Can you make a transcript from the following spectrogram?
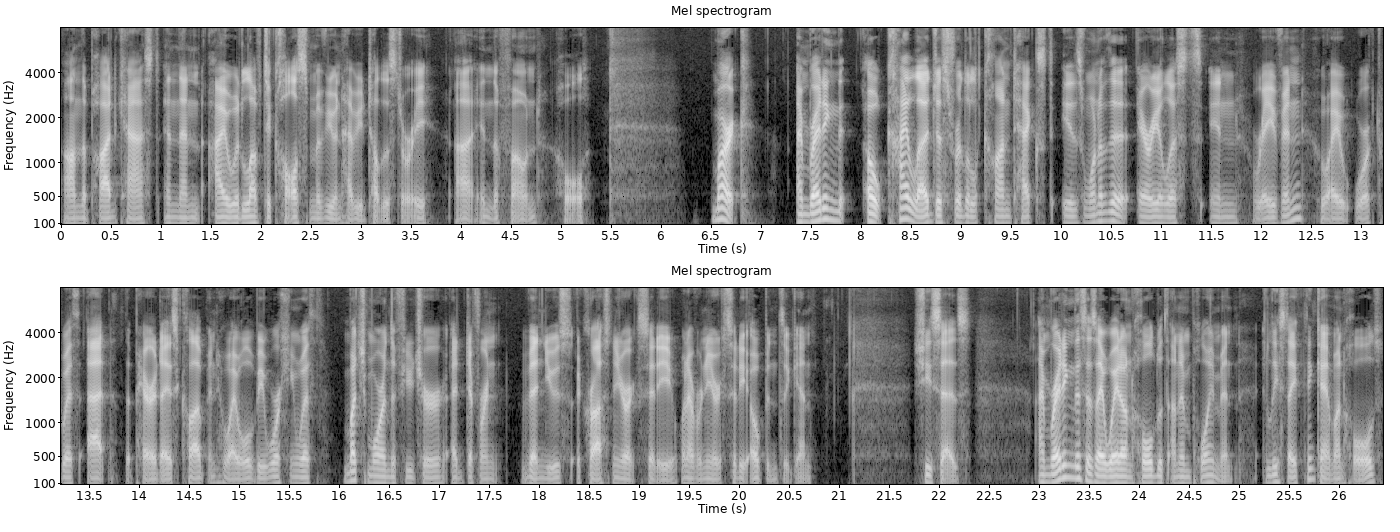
on the podcast, and then I would love to call some of you and have you tell the story uh, in the phone hole. Mark, I'm writing the. Oh, Kyla, just for a little context, is one of the aerialists in Raven, who I worked with at the Paradise Club, and who I will be working with much more in the future at different venues across New York City whenever New York City opens again. She says, I'm writing this as I wait on hold with unemployment. At least I think I'm on hold.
